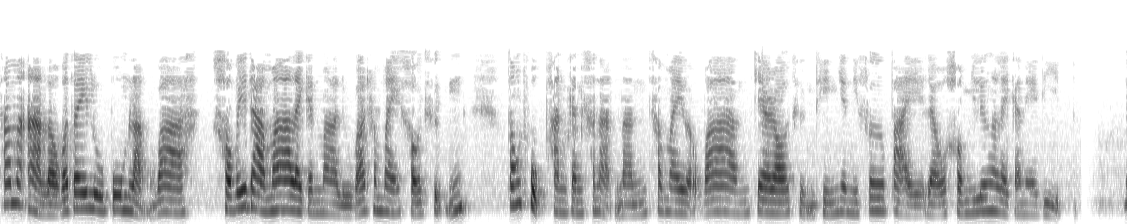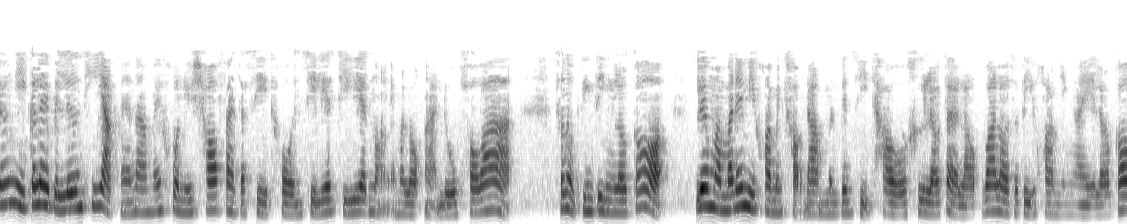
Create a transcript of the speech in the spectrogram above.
ถ้ามาอ่านเราก็จะได้รู้ปูมหลังว่า เขามีดราม่าอะไรกันมา หรือว่าทำไมเขาถึงต้องผูกพันกันขนาดนั้นทำไมแบบว่าเกรอลท์ถึงทิ้งเยนนิเฟอร์ไป แล้วเขามีเรื่องอะไรกันในอดีต เรื่องนี้ก็เลยเป็นเรื่องที่อยากแนะนำให้คนที่ชอบแฟนตาซีโทนซีเรียสซีเรียสหน่อยมาลองอ่านดู เพราะว่าสนุกจริง ๆ แล้วก็เรื่องมันไม่ได้มีความเป็นขาวดำมันเป็นสีเทาคือแล้วแต่เราว่าเราจะตีความยังไง แล้วก็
